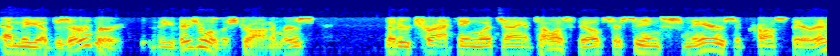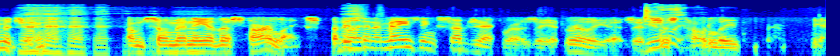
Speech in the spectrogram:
and the observer, the visual astronomers that are tracking with giant telescopes are seeing smears across their imaging from so many of the Starlinks. But Well- it's an amazing subject, Rosie. It really is. It's just it- totally, yeah.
